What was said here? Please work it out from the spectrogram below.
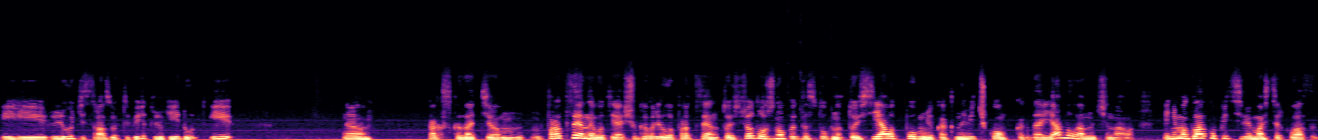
и люди сразу это видят, люди идут. И, э, как сказать, э, про цены, вот я еще говорила про цены, то есть все должно быть доступно. То есть я вот помню, как новичком, когда я была, начинала, я не могла купить себе мастер-класс за,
